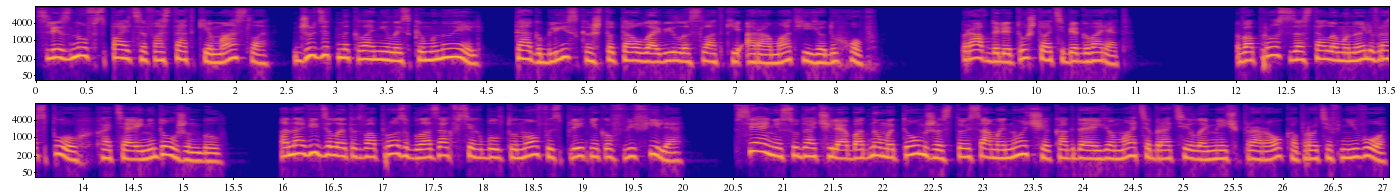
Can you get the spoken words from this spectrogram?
Слизнув с пальцев остатки масла, Джудит наклонилась к Эммануэль, так близко, что та уловила сладкий аромат ее духов. Правда ли то, что о тебе говорят?» Вопрос застал Эммануэль врасплох, хотя и не должен был. Она видела этот вопрос в глазах всех болтунов и сплетников Вифиля. Все они судачили об одном и том же с той самой ночи, когда ее мать обратила меч пророка против него,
